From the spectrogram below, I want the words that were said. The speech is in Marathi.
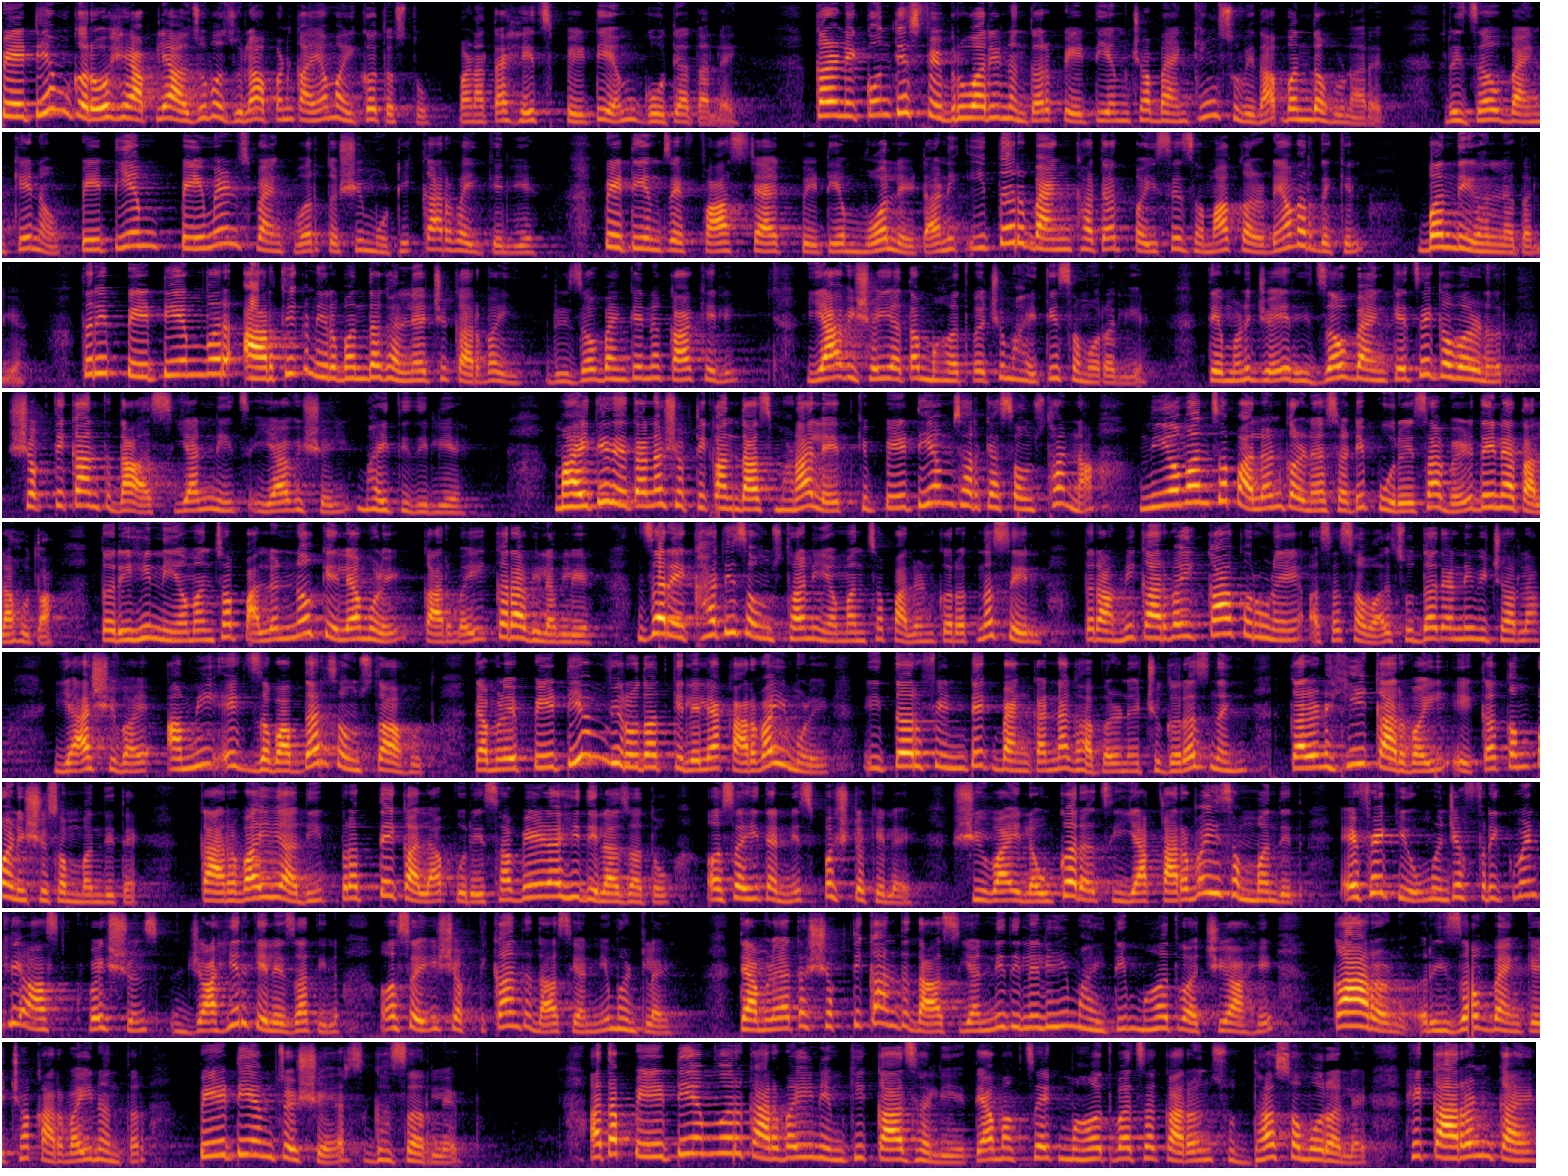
पेटीएम करो हे आपल्या आजूबाजूला आपण कायम ऐकत असतो. पण आता हेच पेटीएम गोत्यात आलं आहे कारण एकोणतीस फेब्रुवारीनंतर पेटीएमच्या बँकिंग सुविधा बंद होणार आहेत. रिझर्व्ह बँकेनं पेटीएम पेमेंट्स बँकवर तशी मोठी कारवाई केली आहे. पेटीएमचे फास्टॅग पेटीएम वॉलेट आणि इतर बँक खात्यात पैसे जमा करण्यावर देखील बंदी घालण्यात आली आहे. तरी पेटीएमवर आर्थिक निर्बंध घालण्याची कारवाई रिझर्व्ह बँकेनं का केली? याविषयी आता महत्त्वाची माहिती समोर आली आहे. ते म्हणजे रिझर्व्ह बँकेचे गव्हर्नर शक्तिकांत दास यांनीच याविषयी माहिती दिली आहे. माहिती देताना शक्तिकांत दास म्हणालेत की पेटीएम सारख्या संस्थांना नियमांचं पालन करण्यासाठी पुरेसा वेळ देण्यात आला होता. तरीही नियमांचं पालन न केल्यामुळे कारवाई करावी लागली आहे. जर एखादी संस्था नियमांचं पालन करत नसेल तर आम्ही कारवाई का करू नये असा सवाल सुद्धा त्यांनी विचारला. याशिवाय आम्ही एक जबाबदार संस्था आहोत. त्यामुळे पेटीएम विरोधात केलेल्या कारवाईमुळे इतर फिनटेक बँकांना घाबरण्याची गरज नाही कारण ही कारवाई एका कंपनीशी संबंधित आहे. कारवाई आधी प्रत्येकाला पुरेसा वेळही दिला जातो असंही त्यांनी स्पष्ट केलंय. शिवाय लवकरच या कारवाई संबंधित एफ ए क्यू म्हणजे फ्रिक्वेंटली आस्क क्वेश्चन्स जाहीर केले जातील असंही शक्तिकांत दास यांनी म्हटलं आहे त्यामुळे आता शक्तिकांत दास यांनी दिलेली ही माहिती महत्त्वाची आहे कारण रिझर्व्ह बँकेच्या कारवाईनंतर पेटीएमचे शेअर्स घसरलेत. आता पेटीएमवर कारवाई नेमकी का झाली आहे त्यामागचं एक महत्त्वाचं कारण सुद्धा समोर आहे हे कारण काय?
